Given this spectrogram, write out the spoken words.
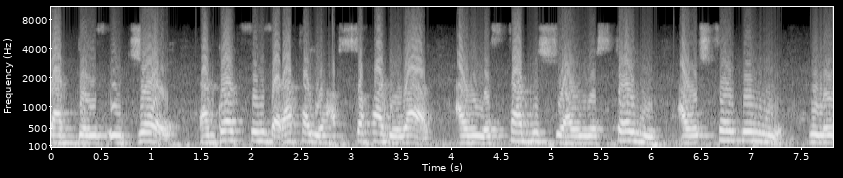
that there is a joy. That God says that after you have suffered a while, I will establish you, I will restore you, I will strengthen you. You know,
